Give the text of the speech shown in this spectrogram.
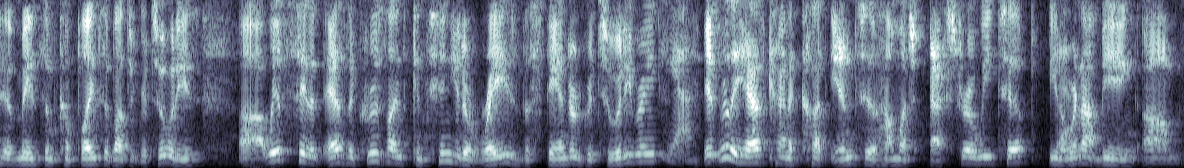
have made some complaints about the gratuities. Uh, we have to say that as the cruise lines continue to raise the standard gratuity rates, Yeah. it really has kind of cut into how much extra we tip. You know, Yeah. we're not being um,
